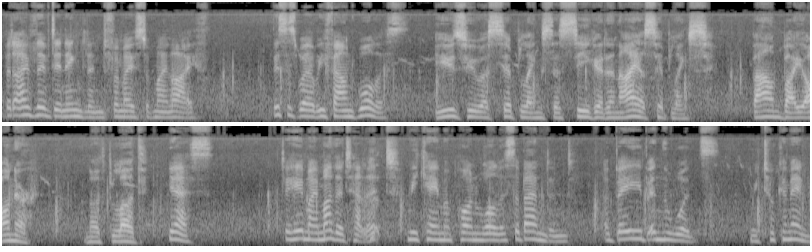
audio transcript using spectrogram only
But I've lived in England for most of my life. This is where we found Wallace. You two are siblings as Sigurd and I are siblings. Bound by honor, not blood. Yes. To hear my mother tell it, we came upon Wallace abandoned. A babe in the woods. We took him in.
